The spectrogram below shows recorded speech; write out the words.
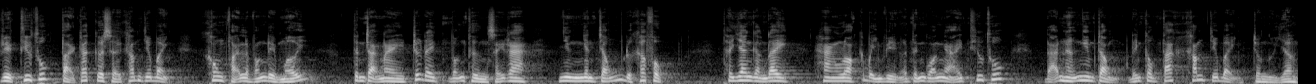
Việc thiếu thuốc tại các cơ sở khám chữa bệnh không phải là vấn đề mới Tình trạng này trước đây vẫn thường xảy ra nhưng nhanh chóng được khắc phục. Thời gian gần đây, hàng loạt các bệnh viện ở tỉnh Quảng Ngãi thiếu thuốc đã ảnh hưởng nghiêm trọng đến công tác khám chữa bệnh cho người dân.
